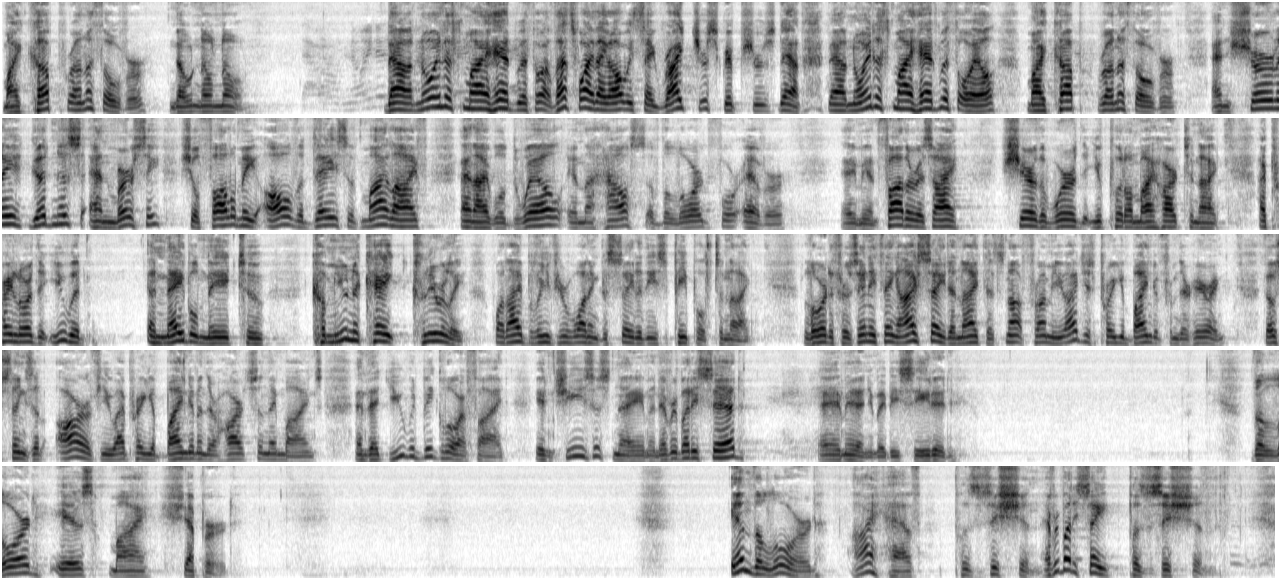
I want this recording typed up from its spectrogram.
My cup runneth over. No, no, no. Thou anointest my head with oil. That's why they always say, write your scriptures down. Thou anointest my head with oil, my cup runneth over and surely goodness and mercy shall follow me all the days of my life, and I will dwell in the house of the Lord forever. Amen. Father, as I share the word that you put on my heart tonight, I pray, Lord, that you would enable me to communicate clearly what I believe you're wanting to say to these people tonight. Lord, if there's anything I say tonight that's not from you, I just pray you bind it from their hearing. Those things that are of you, I pray you bind them in their hearts and their minds, and that you would be glorified. In Jesus' name. And everybody said, Amen. Amen. You may be seated. The Lord is my shepherd. In the Lord, I have position. Everybody say position.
